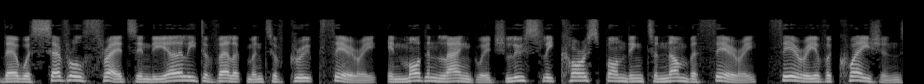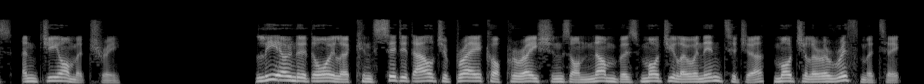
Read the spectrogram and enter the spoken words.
There were several threads in the early development of group theory, in modern language loosely corresponding to number theory, theory of equations, and geometry. Leonhard Euler considered algebraic operations on numbers modulo an integer, modular arithmetic,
